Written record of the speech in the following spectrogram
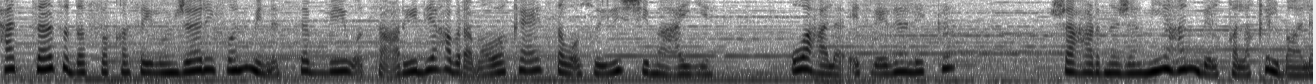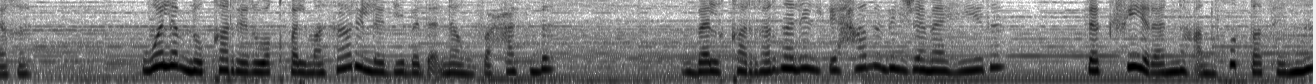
حتى تدفق سيل جارف من السب والتعريض عبر مواقع التواصل الاجتماعي. وعلى إثر ذلك شعرنا جميعا بالقلق البالغ. ولم نقرر وقف المسار الذي بدأناه فحسب بل قررنا الالتحام بالجماهير تكفيرا عن خطة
